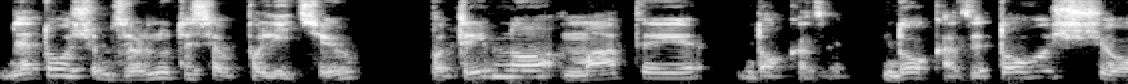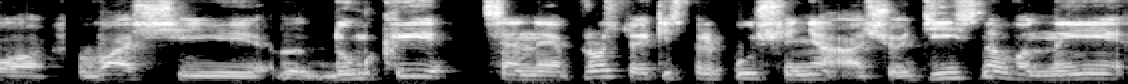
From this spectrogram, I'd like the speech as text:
для того, щоб звернутися в поліцію. Потрібно мати докази, докази того, що ваші е, думки це не просто якісь припущення, а що дійсно вони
